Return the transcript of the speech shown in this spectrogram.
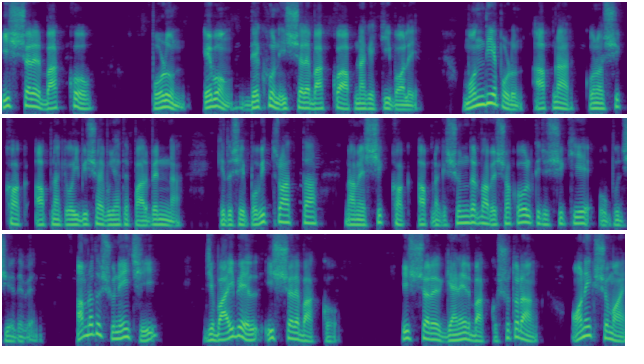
ঈশ্বরের বাক্য পড়ুন এবং দেখুন ঈশ্বরের বাক্য আপনাকে কি বলে। মন দিয়ে পড়ুন, আপনার কোনো শিক্ষক আপনাকে ওই বিষয় বোঝাতে পারবেন না। কিন্তু সেই পবিত্র আত্মা নামের শিক্ষক আপনাকে সুন্দরভাবে সকল কিছু শিখিয়ে ও বুঝিয়ে দেবেন। আমরা তো শুনেইছি যে বাইবেল ঈশ্বরের বাক্য, ঈশ্বরের জ্ঞানের বাক্য। সুতরাং অনেক সময়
